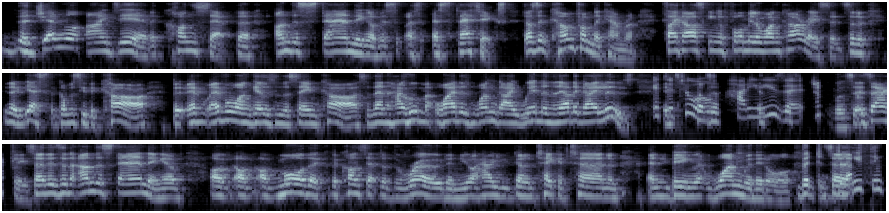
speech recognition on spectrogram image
the general idea, the concept, the understanding of aesthetics doesn't come from the camera. It's like asking a Formula One car racer. It's sort of, you know, yes, obviously the car, but everyone goes in the same car. So then, how? Who, why does one guy win and the other guy lose? It's, it's a tool. Of, how do you use it? exactly. So there's an understanding of of, of, of more the, the concept of the road and you know, how you're going to take a turn and and being one with it all. But so don't that, you think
